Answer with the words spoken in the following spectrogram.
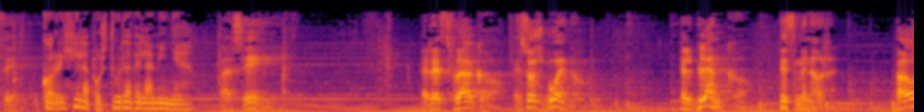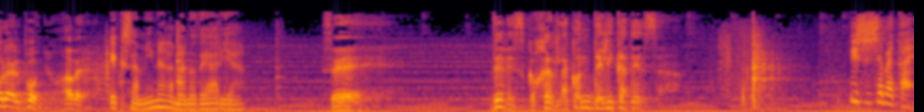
Sí. Corrige la postura de la niña. Así. Eres flaco. Eso es bueno. El blanco es menor. Ahora el puño. A ver. Examina la mano de Aria. Sí. Debes cogerla con delicadeza. ¿Y si se me cae?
